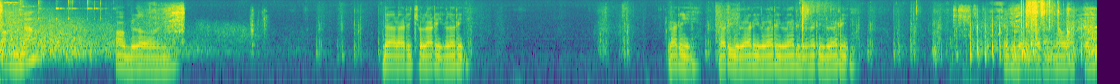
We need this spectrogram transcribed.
Menang? Oh belum. Udah lari cu lari lari. Lari lari lari lari lari lari lari. Tadi jangan barang ngelak tadi.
